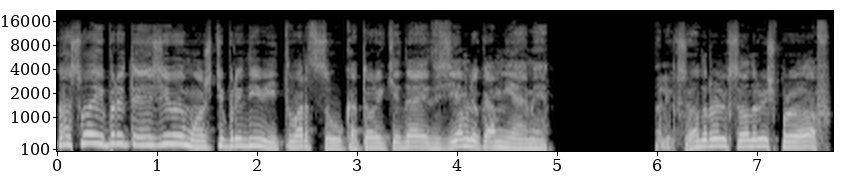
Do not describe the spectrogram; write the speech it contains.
А свои претензии вы можете предъявить Творцу, который кидает в землю камнями. Александр Александрович прав,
